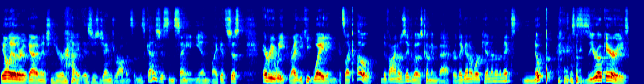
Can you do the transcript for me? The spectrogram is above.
The only other guy to mention here, right, is just James Robinson. This guy's just insane, Ian. Like it's just every week, right? You keep waiting. It's like, oh, Devine Ozigbo's coming back. Are they going to work him into the mix? Nope, zero carries.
